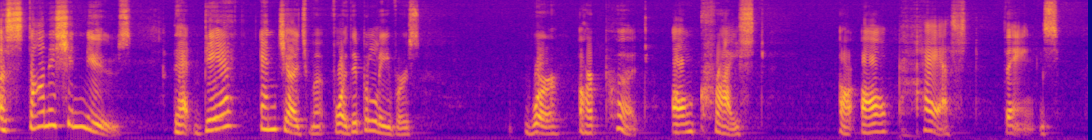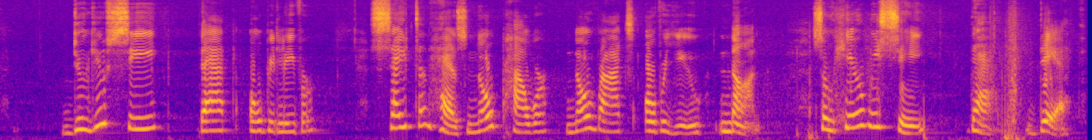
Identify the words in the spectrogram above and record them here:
Astonishing news that death and judgment for the believers were are put on Christ are all past things. Do you see that, O believer? Satan has no power, no rights over you, none. So here we see that death.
